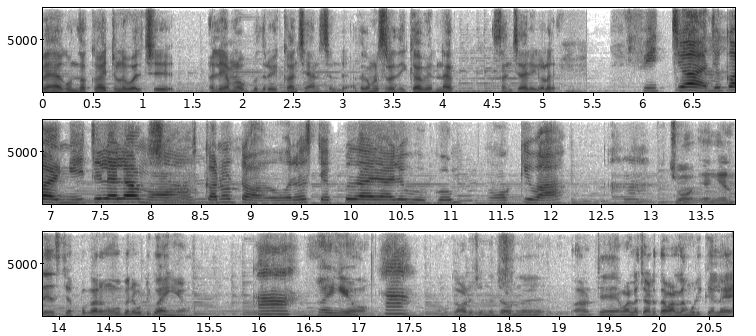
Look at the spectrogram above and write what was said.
ബാഗും ഇതൊക്കെ ആയിട്ടുള്ള വലിച്ച് അല്ലെങ്കിൽ നമ്മൾ ഉപദ്രവിക്കാൻ ചാൻസ് ഉണ്ട്. അതൊക്കെ നമ്മൾ ശ്രദ്ധിക്കാൻ വരുന്ന സഞ്ചാരികൾ ഫിച്ചോ അത് കുഴങ്ങിയിട്ടില്ലല്ലോ. നോക്കണം കേട്ടോ. ഓരോ സ്റ്റെപ്പ് തായാലും നോക്കി വാ. എങ്ങനെയുണ്ട്? സ്റ്റെപ്പൊക്കെ ഇറങ്ങും പിന്നെ കുട്ടിക്ക് വാങ്ങിയോ വാങ്ങിയോ നമുക്ക് അവിടെ ചെന്നിട്ട് അവിടുന്ന് മറ്റേ വെള്ളച്ചാട്ടത്തെ വെള്ളം കുടിക്കല്ലേ?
